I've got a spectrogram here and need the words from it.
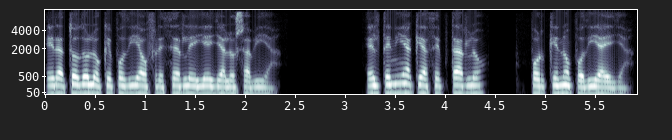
Era todo lo que podía ofrecerle y ella lo sabía. Él tenía que aceptarlo, porque no podía ella.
